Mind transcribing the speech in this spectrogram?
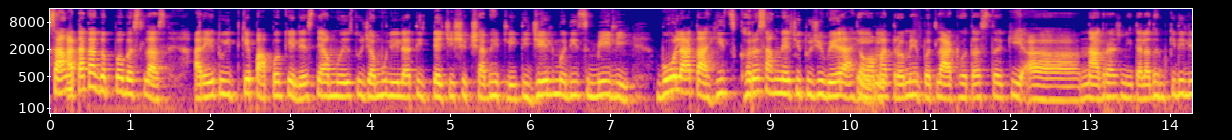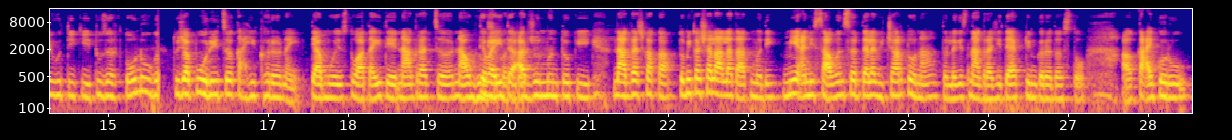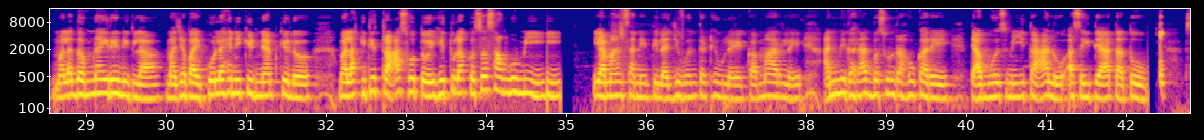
सांग आता का गप्प बसलास? अरे तू इतके पापं केलेस त्यामुळेच तुझ्या मुलीला ती त्याची शिक्षा भेटली ती जेलमध्येच मेली. बोल आता हीच खरं सांगण्याची तुझी वेळ आहे. तेव्हा मात्र मेहपतला आठवत असतं की नागराजनी त्याला धमकी दिली होती की तू जर तोंड उघड तुझ्या पोरीचं काही खरं नाही. त्यामुळेच तू आता इथे नागराजचं नाव तेव्हा इथे अर्जुन म्हणतो की नागराज काका तुम्ही कशाला आलात आतमध्ये? मी आणि सावंत सर त्याला विचारतो ना तर लगेच नागराज इथे ॲक्टिंग करत असतो. "अ, काय करू? मला दम नाही रे निघला. माझ्या बायकोला ह्याने किडनॅप केलं. मला किती त्रास होतोय हे तुला कसं सांगू मी? या माणसाने तिला जिवंत ठेवलंय का मारलंय. आणि मी घरात बसून राहू का रे? त्यामुळेच मी इथं आलो असं इथे आता तो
